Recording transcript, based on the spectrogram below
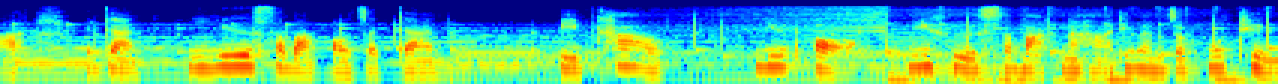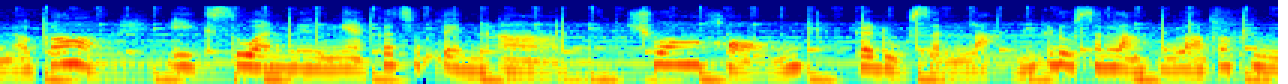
ค่ะเป็นการยืดสะบักออกจากกันบีบเข้า ยืดออกนี่คือสะบักนะคะที่แบมจะพูดถึง แล้วก็อีกส่วนหนึ่งเนี่ยก็จะเป็นช่วงของกระดูกสันหลัง กระดูกสันหลังของเราก็คือ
